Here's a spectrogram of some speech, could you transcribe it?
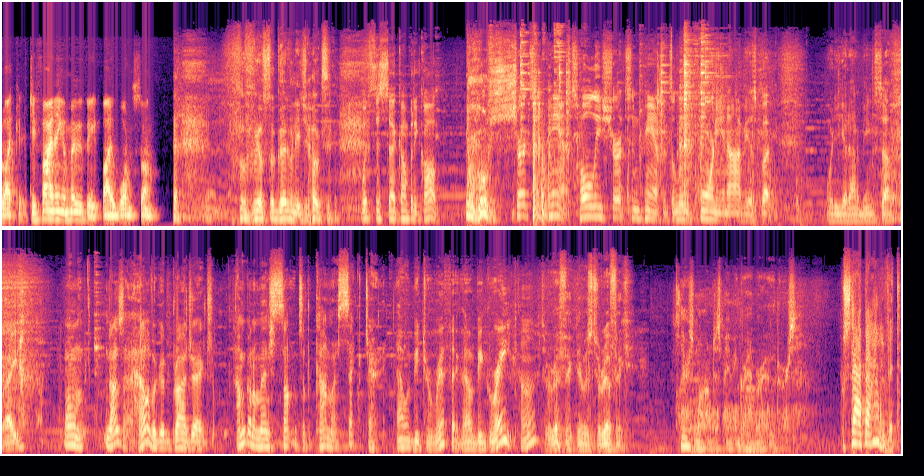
like defining a movie by one song. Feels so good when he jokes. What's this uh, company called? Holy Shirts and Pants. Holy Shirts and Pants. It's a little corny and obvious, but what do you get out of being subtle, right? Well, that's a hell of a good project. I'm going to mention something to the Commerce Secretary. That would be terrific. That would be great, huh? Terrific. That was terrific. Claire's mom just made me grab her Hooters. Well, snap out of it.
